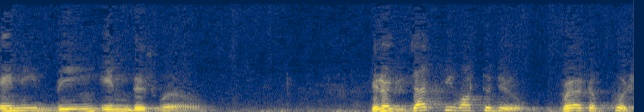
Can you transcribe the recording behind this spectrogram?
any being in this world. You know exactly what to do, where to push,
